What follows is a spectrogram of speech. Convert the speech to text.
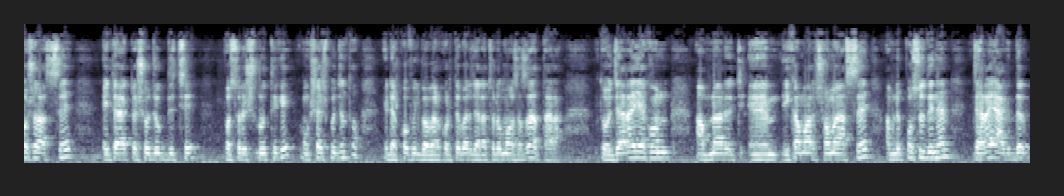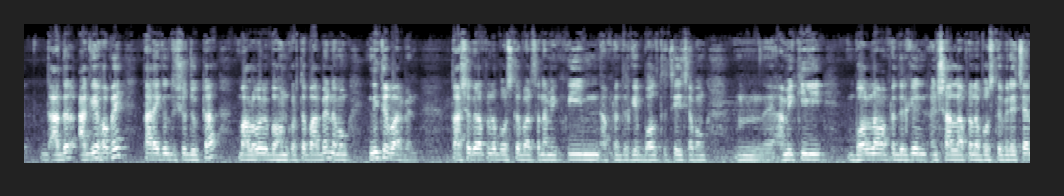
বছর আসছে, এটা একটা সুযোগ দিচ্ছে। বছরের শুরু থেকে এবং শেষ পর্যন্ত এটা কফিল ব্যবহার করতে পারে, যারা ছোট মাছ আছে তারা। তো যারাই এখন আপনার ইকামার সময় আসছে, আপনি প্রস্তুতি নেন, যারাই আগদের, আদের আগে হবে, তারাই কিন্তু সুযোগটা ভালোভাবে বহন করতে পারবেন এবং নিতে পারবেন। তো আশা করি আপনারা বুঝতে পারছেন আমি কি আপনাদেরকে বলতে চেয়েছি এবং আমি কি বললাম আপনাদেরকে ইনশাল্লাহ আপনারা বুঝতে পেরেছেন।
